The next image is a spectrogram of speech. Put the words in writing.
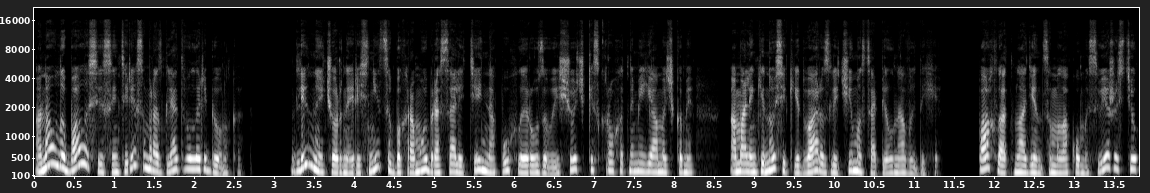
Она улыбалась и с интересом разглядывала ребенка. Длинные черные ресницы бахромой бросали тень на пухлые розовые щечки с крохотными ямочками — а маленький носик едва различимо сопел на выдохе. Пахло от младенца молоком и свежестью,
